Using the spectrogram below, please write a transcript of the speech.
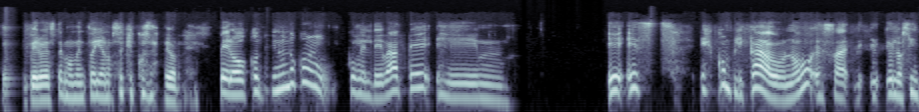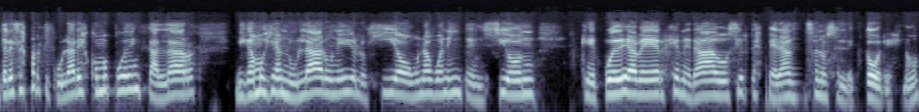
eh, pero en este momento ya no sé qué cosa es peor. Pero continuando con, el debate, em, e, es, es complicado, ¿no? O sea, e, e, los intereses particulares, cómo pueden calar, digamos, y anular una ideología o una buena intención que puede haber generado cierta esperanza en los electores, ¿no?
